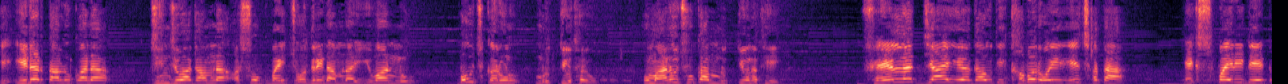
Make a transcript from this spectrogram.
કે ઈડર તાલુકાના ઝીંઝવા ગામના અશોકભાઈ ચૌધરી નામના યુવાનનું બહુ જ કરુણ મૃત્યુ થયું. હું માનું છું કે આ મૃત્યુ નથી. ફેલ જ જાય એ અગાઉથી ખબર હોય એ છતાં એક્સપાયરી ડેટ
